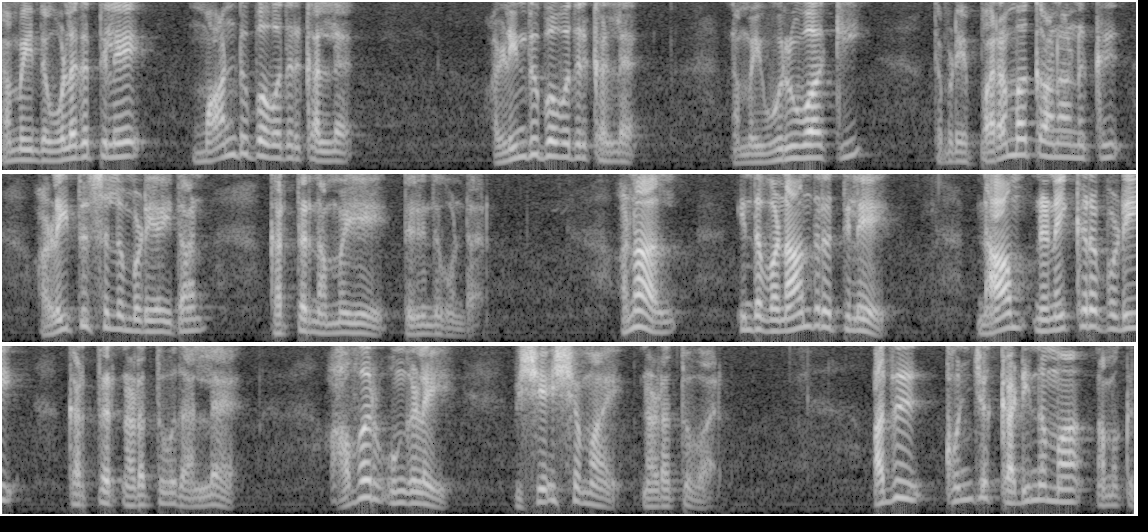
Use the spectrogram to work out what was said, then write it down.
நம்ம இந்த உலகத்திலே மாண்டு போவதற்கல்ல அழிந்து போவதற்கல்ல நம்மை உருவாக்கி தம்முடைய பரம காணானுக்கு அழைத்து செல்லும்படியாய் தான் கர்த்தர் நம்மையே தெரிந்து கொண்டார். ஆனால் இந்த வனாந்திரத்திலே நாம் நினைக்கிறபடி கர்த்தர் நடத்துவது அல்ல அவர் உங்களை விசேஷமாய் நடத்துவார். அது கொஞ்சம் கடினமாக நமக்கு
